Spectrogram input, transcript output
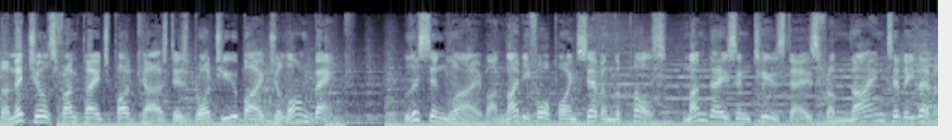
The Mitchell's Front Page podcast is brought to you by Geelong Bank. Listen live on 94.7 The Pulse, Mondays and Tuesdays from 9 till 11.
